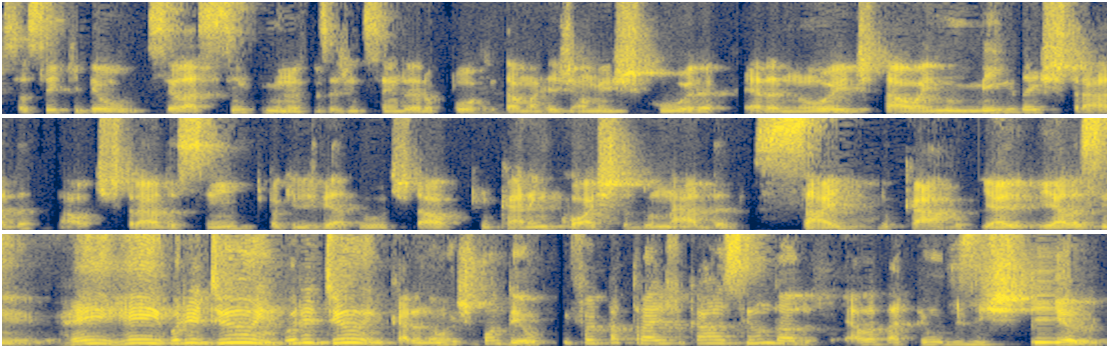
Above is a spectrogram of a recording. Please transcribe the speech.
Só sei que deu, sei lá, cinco minutos a gente saindo do aeroporto e tal, uma região meio escura, era noite e tal. Aí no meio da estrada, na autoestrada assim, tipo aqueles viadutos e tal, o cara encosta do nada, sai do carro e, aí, e ela assim, hey, hey, what are you doing? What are you doing? O cara não respondeu e foi para trás do carro assim andando. Ela bateu um desespero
